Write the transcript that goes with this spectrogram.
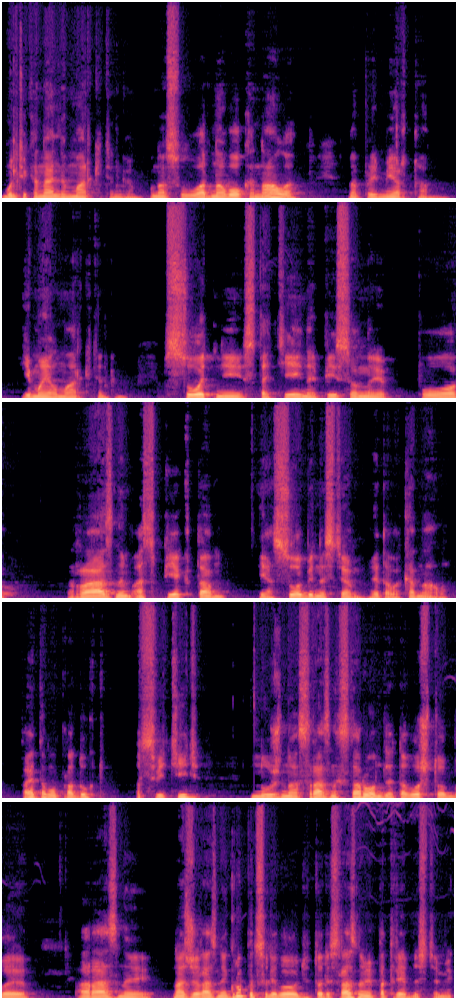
мультиканальным маркетингом. У нас у одного канала, например, там email маркетингом, сотни статей написаны по разным аспектам и особенностям этого канала. Поэтому продукт подсветить нужно с разных сторон для того, чтобы разные, у нас же разные группы целевой аудитории с разными потребностями.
